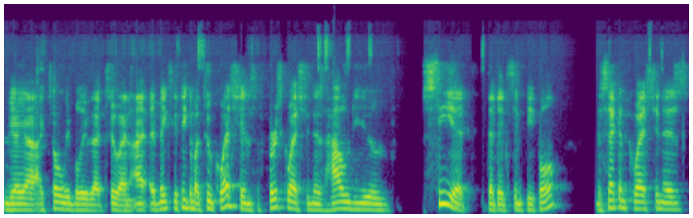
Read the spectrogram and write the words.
Yeah, yeah, I totally believe that too. And I, it makes me think about two questions. The first question is how do you see it that it's in people? The second question is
